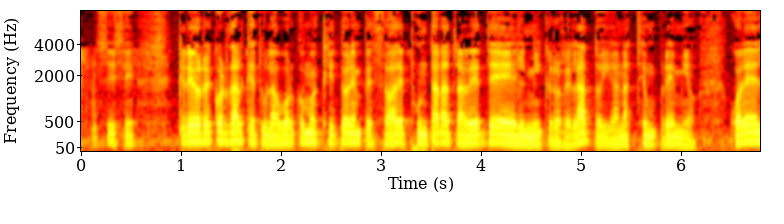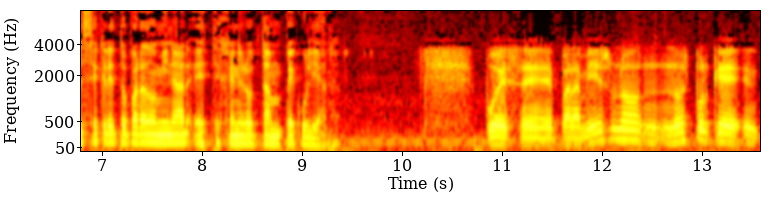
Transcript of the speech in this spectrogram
sí sí creo recordar que tu labor como escritor empezó a despuntar a través del microrelato y ganaste un premio ¿cuál es el secreto para dominar este género tan peculiar? Pues eh, para mí es uno, no es porque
